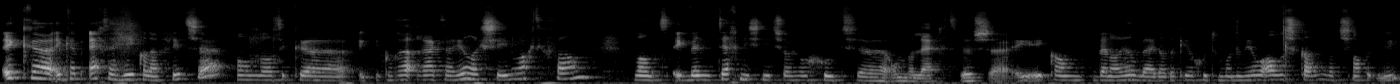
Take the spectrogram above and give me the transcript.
Ik, eh, ik heb echt een hekel aan flitsen, omdat ik, eh, ik, ik ra- raak daar heel erg zenuwachtig van. Want ik ben technisch niet zo heel goed eh, onderlegd. Dus eh, ik, ik kan, ben al heel blij dat ik heel goed manueel alles kan, dat snap ik nu.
